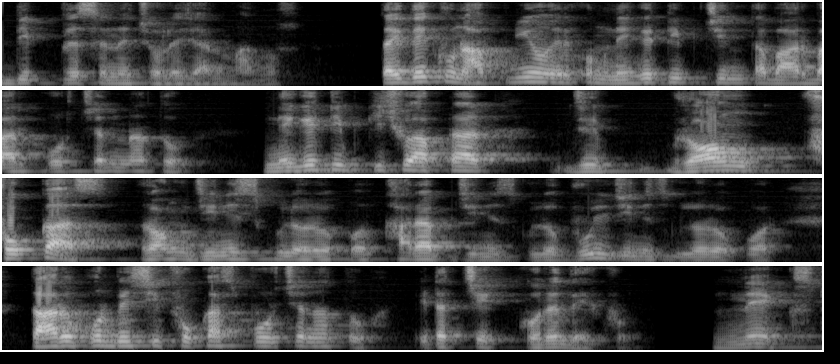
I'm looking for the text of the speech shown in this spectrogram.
ডিপ্রেশনে চলে যান মানুষ। তাই দেখুন, আপনিও এরকম নেগেটিভ চিন্তা বারবার করছেন না তো? নেগেটিভ কিছু আপনার যে রং ফোকাস রং জিনিসগুলোর ওপর, খারাপ জিনিসগুলো, ভুল জিনিসগুলোর ওপর, তার উপর বেশি ফোকাস পড়ছে না তো? এটা চেক করে দেখুন। নেক্সট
